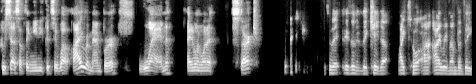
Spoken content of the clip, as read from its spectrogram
who says something and you could say, well, I remember when. Anyone want to start? So the, isn't it the key that I taught? I, I remember the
